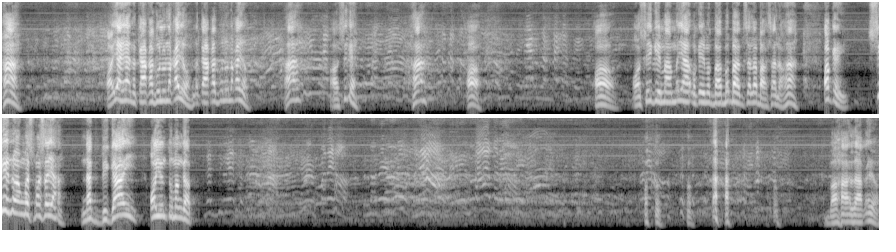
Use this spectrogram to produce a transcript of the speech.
Ha? O yan, yan, nakakagulo na kayo. Nakakagulo na kayo. Ha? O, sige. Ha? O. O. O, sige, mamaya, huwag kayo magbababag sa labas. Ano, ha? Okay. Sino ang mas masaya? Nagbigay o yung tumanggap? Bahala kayo.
